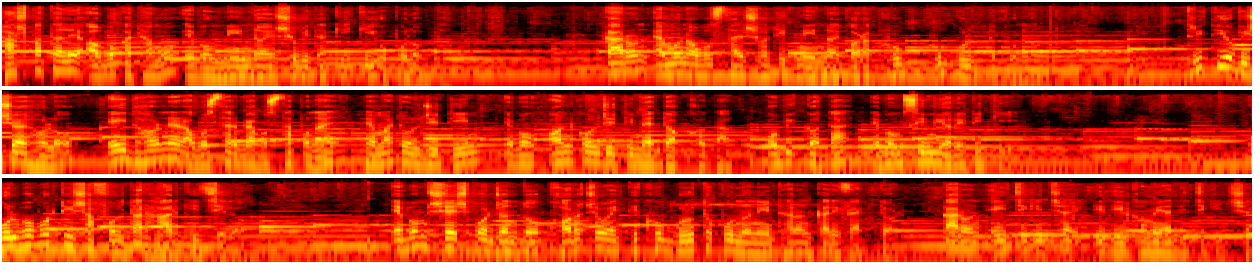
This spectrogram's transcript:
হাসপাতালে অবকাঠামো এবং নির্ণয়ের সুবিধা কি কি উপলব্ধ? কারণ এমন অবস্থায় সঠিক নির্ণয় করা খুব খুব গুরুত্বপূর্ণ। তৃতীয় বিষয় হল, এই ধরনের অবস্থার ব্যবস্থাপনায় হেমাটোলজি টিম এবং অনকোলজি টিমের দক্ষতা, অভিজ্ঞতা এবং সিনিয়রিটি কি? পূর্ববর্তী সফলতার হার কি ছিল? এবং শেষ পর্যন্ত খরচও একটি খুব গুরুত্বপূর্ণ নির্ধারণকারী ফ্যাক্টর, কারণ এই চিকিৎসা একটি দীর্ঘমেয়াদী চিকিৎসা।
